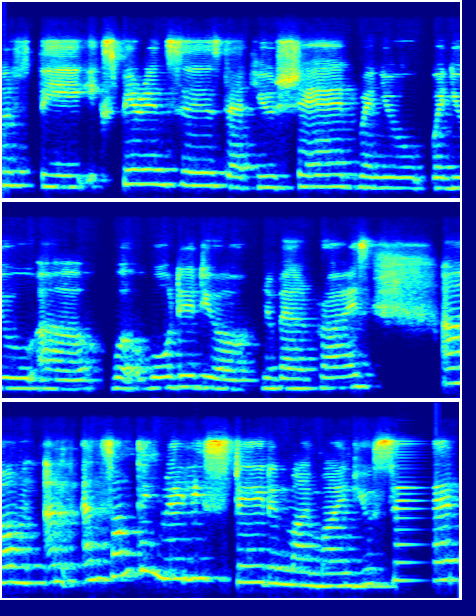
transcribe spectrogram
of the experiences that you shared when you when you uh, were awarded your Nobel Prize, um, and and something really stayed in my mind. You said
